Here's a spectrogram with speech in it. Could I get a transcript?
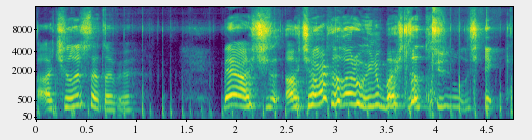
Açılırsa tabi. Ben aç, açana kadar oyunu başlatmış olacak.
